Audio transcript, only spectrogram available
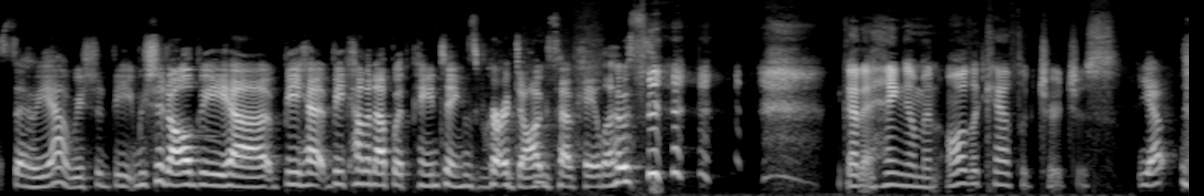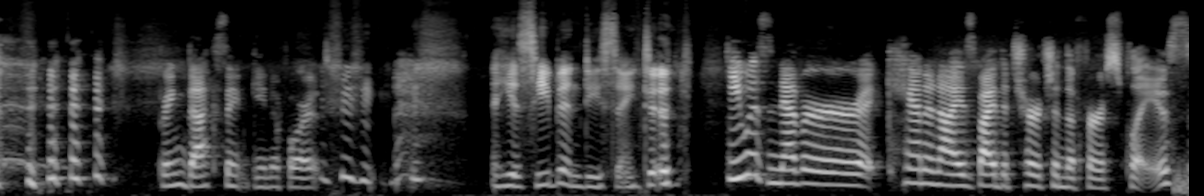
so yeah, we should be we should all be uh, be ha- be coming up with paintings where our dogs have halos. Gotta hang them in all the Catholic churches. yep. Bring back Saint Guinefort. Has he been desainted? He was never canonized by the church in the first place.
